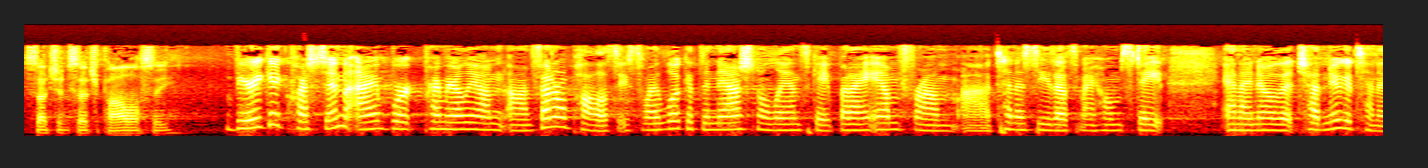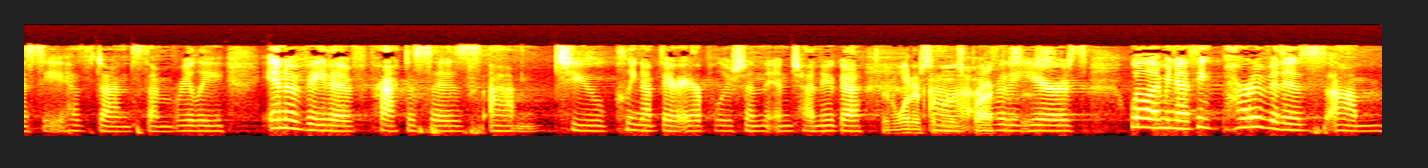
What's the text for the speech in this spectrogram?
such and such policy. Very good question. I work primarily on, on, federal policy, so I look at the national landscape, but I am from uh, Tennessee, that's my home state, and I know that Chattanooga, Tennessee has done some really innovative practices um, to clean up their air pollution in Chattanooga. And what are some of those uh, practices? Over the years. Well, I mean, I think part of it is. Um,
